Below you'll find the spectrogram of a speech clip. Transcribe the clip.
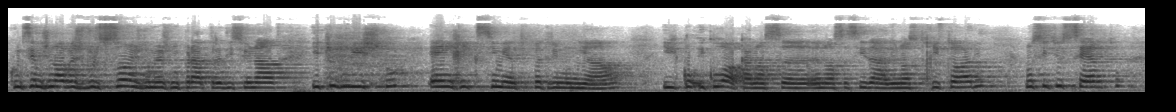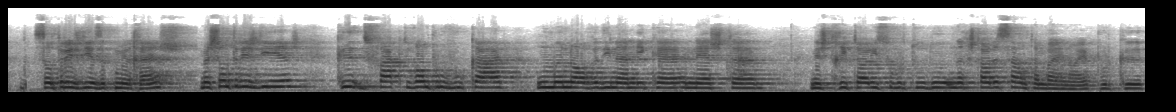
conhecemos novas versões do mesmo prato tradicional e tudo isto é enriquecimento patrimonial e, e coloca a nossa, a nossa cidade e o nosso território no sítio certo. São três dias a comer rancho, mas são três dias que de facto vão provocar uma nova dinâmica nesta, neste território e sobretudo na restauração também, não é? Porque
